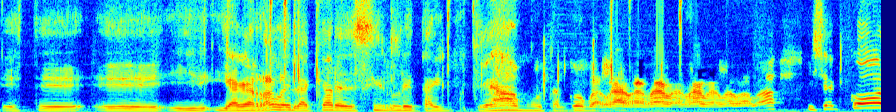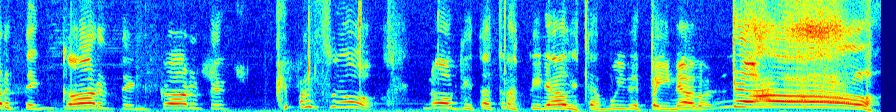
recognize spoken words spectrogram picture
este, eh, y, agarrarle la cara y decirle te amo, tal cosa, y dice, corten, corten, corten. ¿Qué pasó? No, que estás transpirado y estás muy despeinado. ¡No!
